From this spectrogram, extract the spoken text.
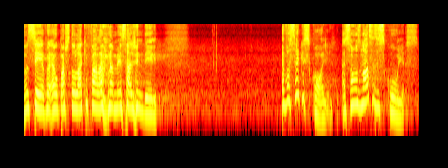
Não sei, é o pastor lá que fala na mensagem dele. É você que escolhe, são as nossas escolhas.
